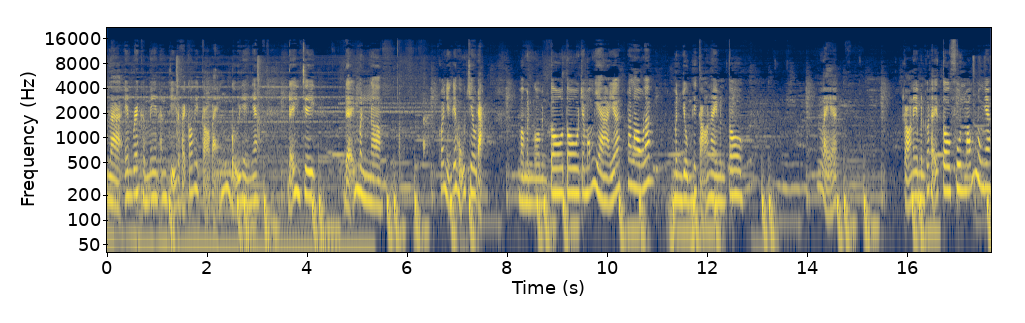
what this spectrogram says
là em recommend anh chị là phải có cái cọ bản bự này nha. Để làm chi? Để mình uh, có những cái hũ treo đặc mà mình ngồi mình tô tô cho móng dài á, nó lâu lắm. Mình dùng cái cọ này mình tô. Nó lẹ. Cọ này mình có thể tô full móng luôn nha.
